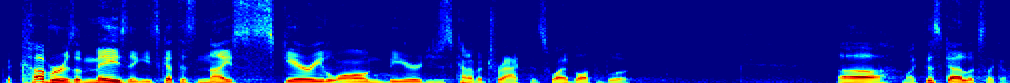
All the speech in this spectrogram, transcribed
The cover is amazing. He's got this nice, scary, long beard. He's just kind of attracted. That's why I bought the book. Uh, I'm like, this guy looks like a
